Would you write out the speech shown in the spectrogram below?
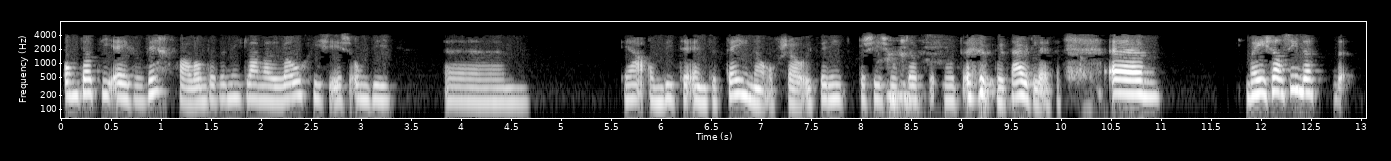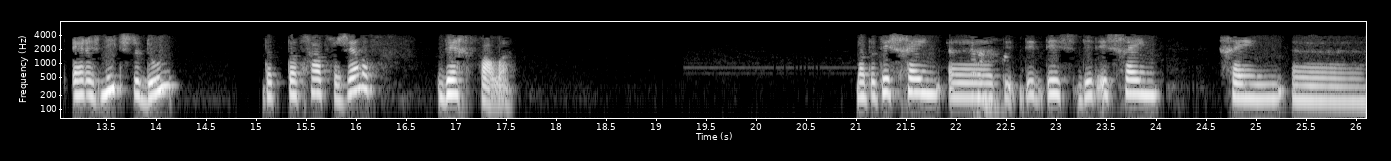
omdat die even wegvallen, omdat het niet langer logisch is om die, uh, ja, om die te entertainen of zo. Ik weet niet precies hoe ik dat moet, moet uitleggen. Um, maar je zal zien dat er is niets te doen, dat, dat gaat vanzelf wegvallen. Want het is geen, uh, dit, dit, is, dit is geen geen, uh,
